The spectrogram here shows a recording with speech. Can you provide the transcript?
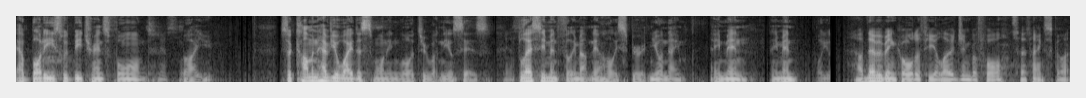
our bodies would be transformed yes, by you. So come and have your way this morning, Lord, through what Neal says. Yes. Bless him and fill him up now, Holy Spirit, in your name. Amen. Amen. I've never been called a theologian before, so thanks, Scott.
